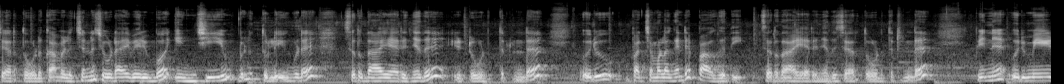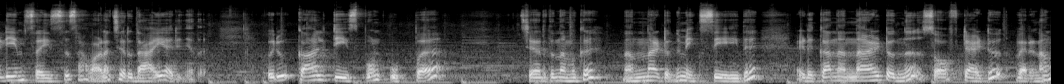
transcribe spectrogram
ചേർത്ത് കൊടുക്കാം. വെളിച്ചെണ്ണ ചൂടായി വരുമ്പോൾ ഇഞ്ചിയും വെളുത്തുള്ളിയും കൂടെ ചെറുതായി അരിഞ്ഞത് ഇട്ട് കൊടുത്തിട്ടുണ്ട്. ഒരു പച്ചമുളകിന്റെ പകുതി ചെറുതായി അരിഞ്ഞത് ചേർത്ത് കൊടുത്തിട്ടുണ്ട്. പിന്നെ ഒരു മീഡിയം സൈസ് സവാള ചെറുതായി അരിഞ്ഞത്. ഒരു കാൽ ടീസ്പൂൺ ഉപ്പ് ചേർത്ത് നമുക്ക് നന്നായിട്ടൊന്ന് മിക്സ് ചെയ്ത് എടുക്കാം. നന്നായിട്ടൊന്ന് സോഫ്റ്റായിട്ട് വരണം.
